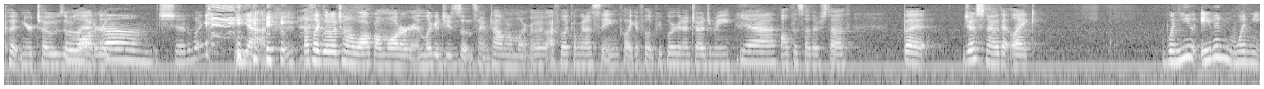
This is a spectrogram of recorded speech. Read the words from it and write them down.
putting your toes in we're like, water. um, should we? yeah, that's like literally trying to walk on water and look at Jesus at the same time. And I'm like, oh, I feel like I'm gonna sink. Like I feel like people are gonna judge me. yeah. All this other stuff, but just know that like when you even when you,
